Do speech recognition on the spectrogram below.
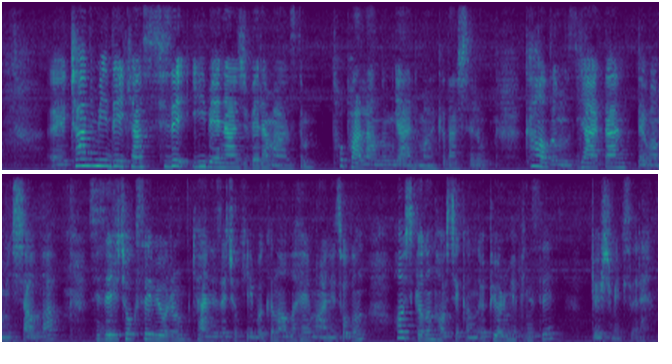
e, kendim iyi değilken size iyi bir enerji veremezdim. Toparlandım geldim arkadaşlarım. Kaldığımız yerden devam inşallah. Sizleri çok seviyorum. Kendinize çok iyi bakın. Allah'a emanet olun. Hoş kalın, hoşça kalın. Öpüyorum hepinizi. Görüşmek üzere.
